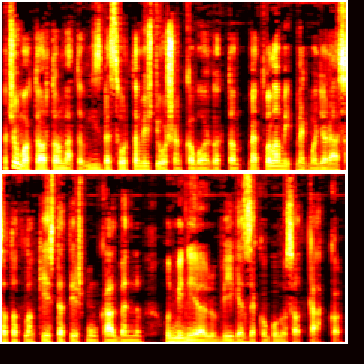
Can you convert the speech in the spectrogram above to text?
A csomag tartalmát a vízbe szórtam, és gyorsan kavargattam, mert valami megmagyarázhatatlan késztetés munkált bennem, hogy minél előbb végezzek a gonoszatkákkal.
